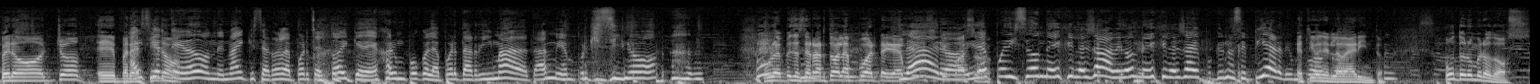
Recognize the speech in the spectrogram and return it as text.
Pero yo eh, hay prefiero... cierta edad donde no hay que cerrar la puerta de todo, hay que dejar un poco la puerta arrimada también, porque si no... Uno empieza a cerrar toda la puerta y después ¿qué claro, pasó? y después dice, ¿dónde dejé la llave? ¿Dónde dejé la llave? Porque uno se pierde un Estoy poco. en el laberinto. Punto número dos.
